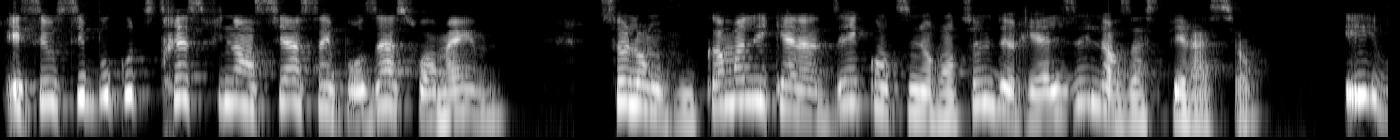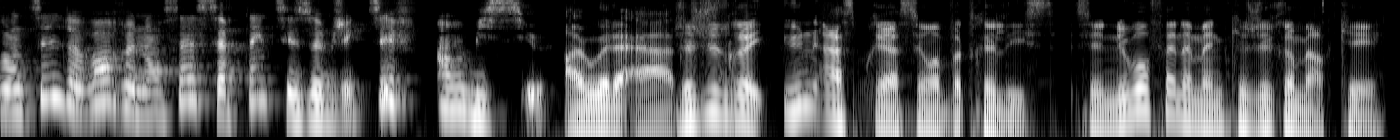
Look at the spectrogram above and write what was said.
Et c'est aussi beaucoup de stress financier à s'imposer à soi-même. Selon vous, comment les Canadiens continueront-ils de réaliser leurs aspirations? Et vont-ils devoir renoncer à certains de ces objectifs ambitieux? J'ajouterai une aspiration à votre liste. C'est un nouveau phénomène que j'ai remarqué,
